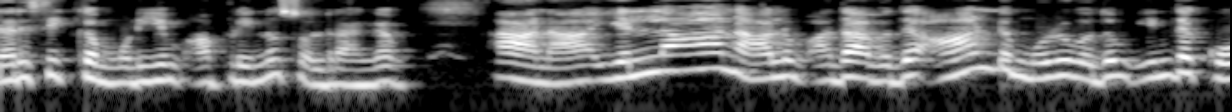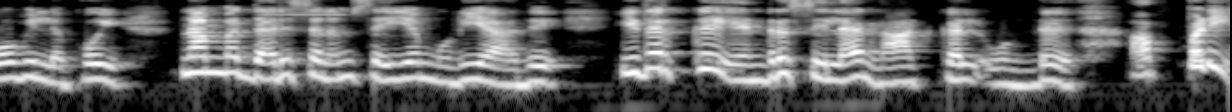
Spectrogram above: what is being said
தரிசிக்க முடியும் அப்படின்னு சொல்றாங்க. ஆனா எல்லா நாளும் அதாவது ஆண்டு முழுவதும் இந்த கோவில்ல போய் நம்ம தரிசனம் செய்ய முடியாது. இதற்கு என்று சில நாட்கள் உண்டு. அப்படி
